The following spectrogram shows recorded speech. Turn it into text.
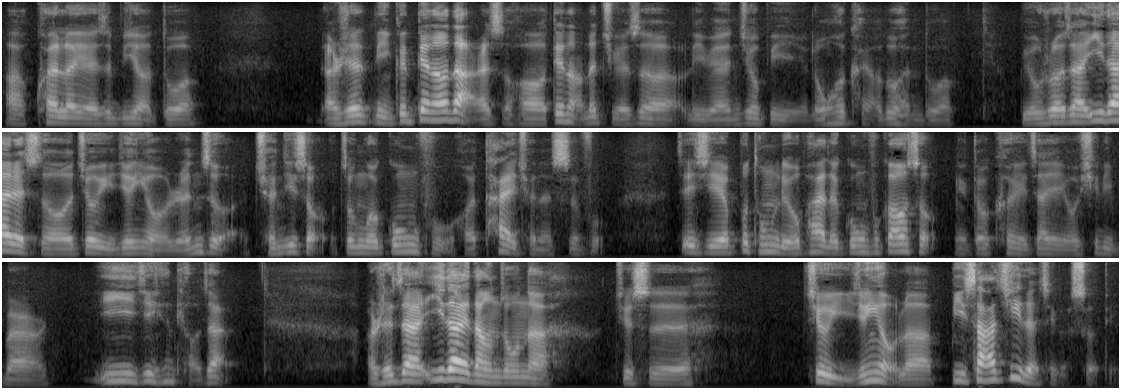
啊，快乐也是比较多。而且你跟电脑打的时候，电脑的角色里面就比龙和肯要多很多。比如说在一代的时候就已经有忍者、拳击手、中国功夫和泰拳的师傅，这些不同流派的功夫高手，你都可以在游戏里边一一进行挑战。而且在一代当中呢，就是。就已经有了必杀技的这个设定，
